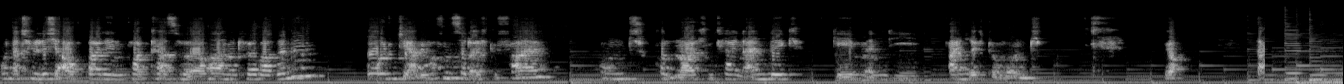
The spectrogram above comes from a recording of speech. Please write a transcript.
und natürlich auch bei den Podcast-Hörern und Hörerinnen. Und ja, wir hoffen, es hat euch gefallen und konnten euch einen kleinen Einblick geben in die Einrichtung und ja, danke.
